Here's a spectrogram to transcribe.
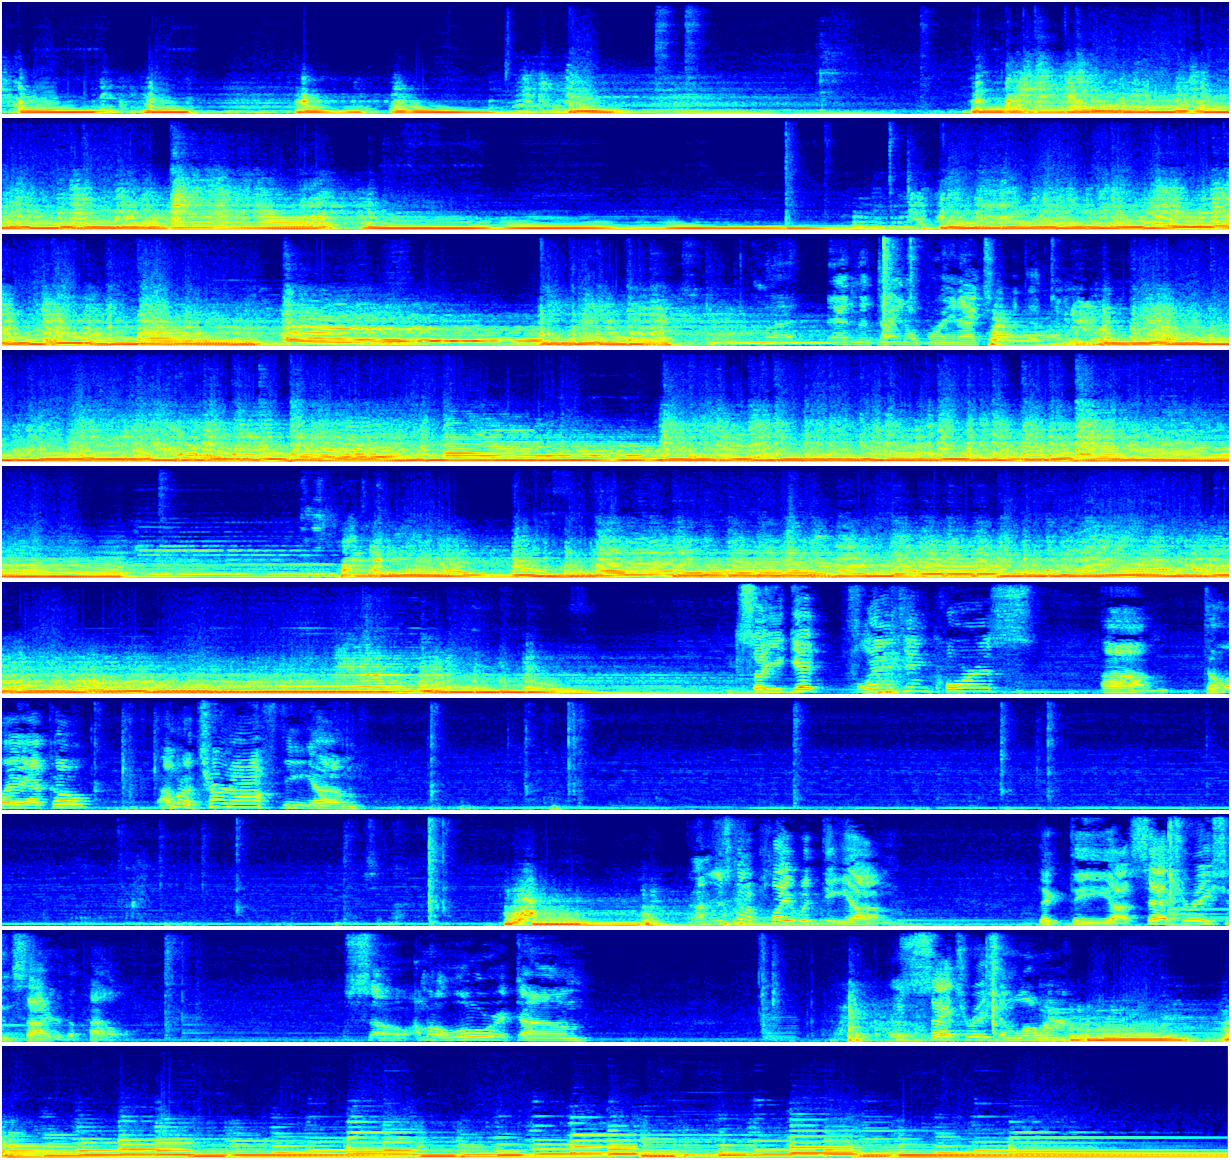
So you get flanging chorus, um, delay echo. I'm going to turn off the. Um, and I'm just going to play with the um, the the uh, saturation side of the pedal. So I'm going to lower it down. There's the saturation lower.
